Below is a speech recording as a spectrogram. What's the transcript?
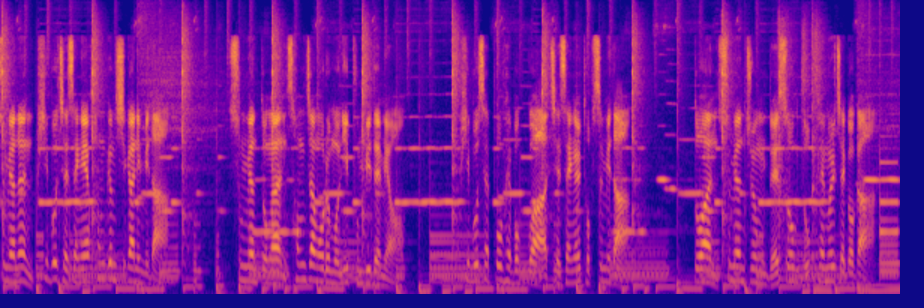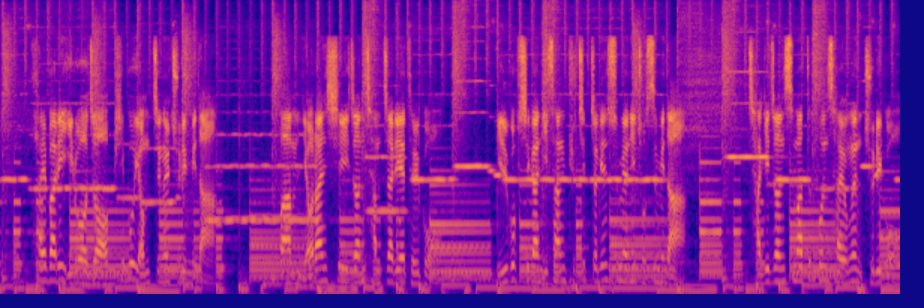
수면은 피부 재생의 황금 시간입니다. 숙면 동안 성장 호르몬이 분비되며 피부 세포 회복과 재생을 돕습니다. 또한 수면 중 뇌 속 노폐물 제거가 활발히 이루어져 피부 염증을 줄입니다. 밤 11시 이전 잠자리에 들고 7시간 이상 규칙적인 수면이 좋습니다. 자기 전 스마트폰 사용은 줄이고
